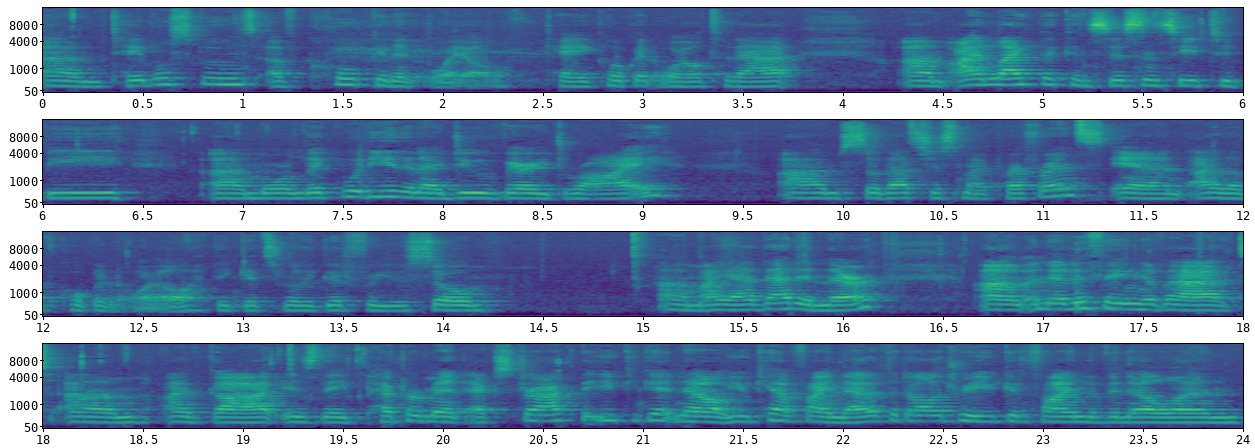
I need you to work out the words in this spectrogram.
um, tablespoons of coconut oil, okay, coconut oil to that. Um, I like the consistency to be uh, more liquidy than I do very dry. Um, so that's just my preference, and I love coconut oil. I think it's really good for you. So um, I add that in there. Um, another thing that um, I've got is a peppermint extract that you can get. Now, you can't find that at the Dollar Tree. You can find the vanilla and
